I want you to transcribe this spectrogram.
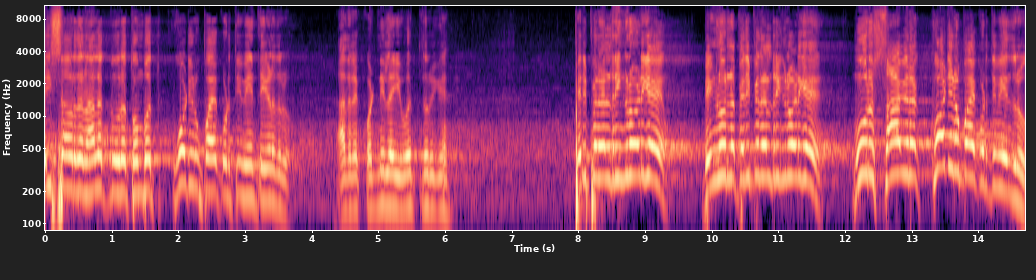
ಐದು ಸಾವಿರದ ನಾಲ್ಕುನೂರ ತೊಂಬತ್ತು ಕೋಟಿ ರೂಪಾಯಿ ಕೊಡ್ತೀವಿ ಅಂತ ಹೇಳಿದ್ರು. ಆದರೆ ಕೊಡ್ನಿಲ್ಲ ಇವತ್ತಿನವರಿಗೆ. ಪೆರಿಪೆರಲ್ ರಿಂಗ್ ರೋಡ್ಗೆ, ಬೆಂಗಳೂರಿನ ಪೆರಿಪೆರಲ್ ರಿಂಗ್ ರೋಡ್ಗೆ ಮೂರು ಸಾವಿರ ಕೋಟಿ ರೂಪಾಯಿ ಕೊಡ್ತೀವಿ ಅಂದರು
